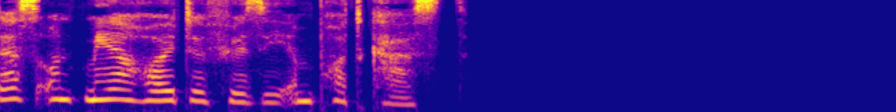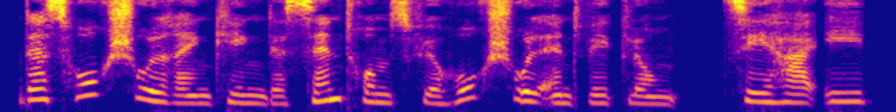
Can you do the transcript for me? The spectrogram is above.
Das und mehr heute für Sie im Podcast. Das Hochschulranking des Zentrums für Hochschulentwicklung, CHE,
